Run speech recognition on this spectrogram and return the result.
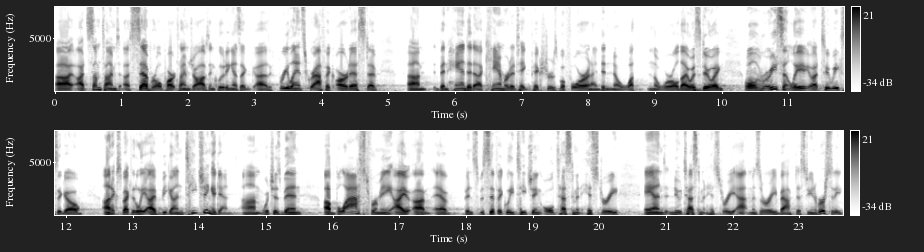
uh, sometimes uh, several part time jobs, including as a, a, freelance graphic artist. I've um, been handed a camera to take pictures before, and I didn't know what in the world I was doing. Well, recently, about two weeks ago, unexpectedly, I've begun teaching again, um, which has been a blast for me. I um, have been specifically teaching Old Testament history and New Testament history at Missouri Baptist University.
